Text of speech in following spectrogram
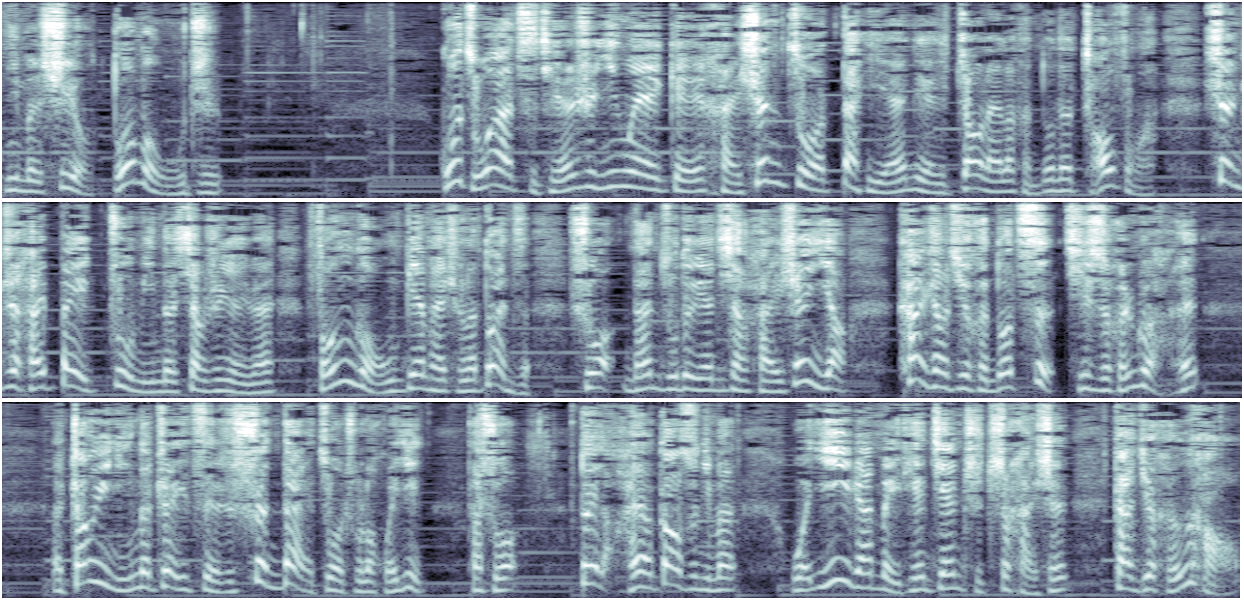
你们是有多么无知？”国足啊，此前是因为给海参做代言，也招来了很多的嘲讽啊，甚至还被著名的相声演员冯巩编排成了段子，说男足队员就像海参一样，看上去很多刺，其实很软。呃，张玉宁呢这一次也是顺带做出了回应，他说：“对了，还要告诉你们，我依然每天坚持吃海参，感觉很好。”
